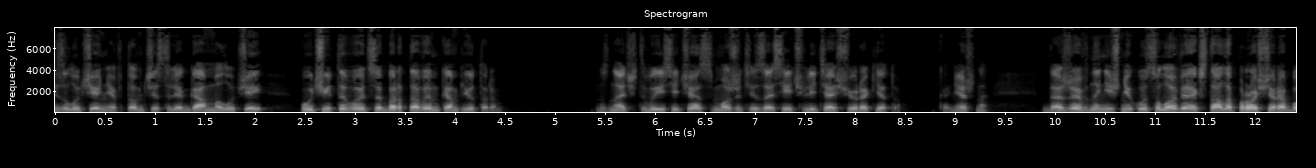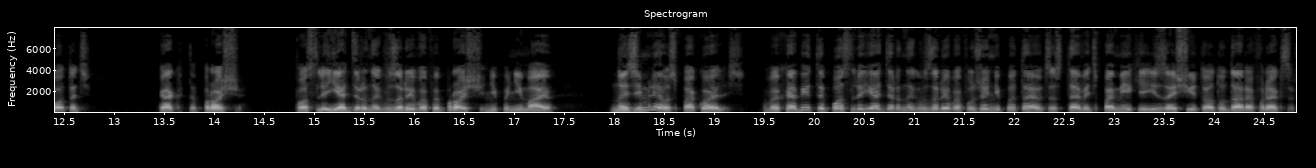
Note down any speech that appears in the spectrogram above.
излучения, в том числе гамма-лучей, учитываются бортовым компьютером. Значит, вы и сейчас можете засечь летящую ракету. Конечно. Даже в нынешних условиях стало проще работать. Как это проще? После ядерных взрывов и проще, не понимаю. На земле успокоились. Ваххабиты после ядерных взрывов уже не пытаются ставить помехи и защиту от ударов рексов.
